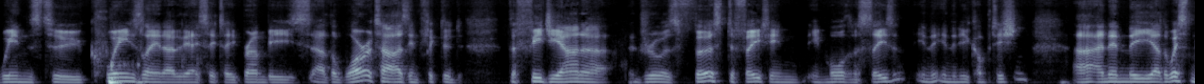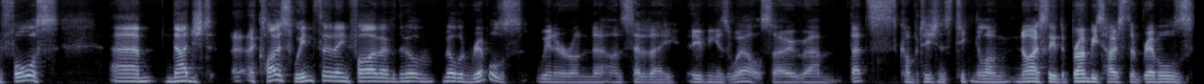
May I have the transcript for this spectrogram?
wins to Queensland over the ACT Brumbies. Uh, the Waratahs inflicted the Fijiana Drua's first defeat in in more than a season in the in the new competition, uh, and then the uh, the Western Force um, nudged a, close win, 13-5 over the Melbourne, Rebels winner on uh, on Saturday evening as well. So um, that's competition's ticking along nicely. The Brumbies host the Rebels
